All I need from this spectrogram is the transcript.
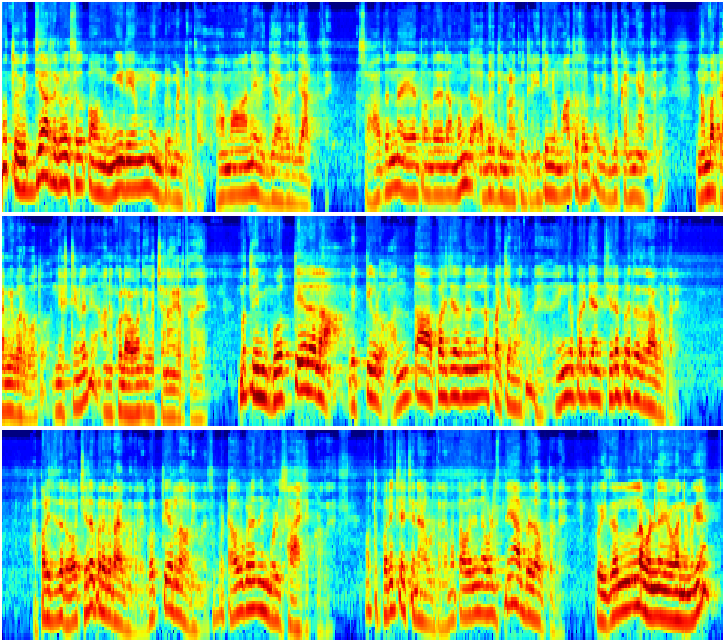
ಮತ್ತು ವಿದ್ಯಾರ್ಥಿಗಳಿಗೆ ಸ್ವಲ್ಪ ಒಂದು ಮೀಡಿಯಮ್ ಇಂಪ್ರೂವ್ಮೆಂಟ್ ಇರ್ತದೆ. ಸಾಮಾನ್ಯ ವಿದ್ಯಾಭಿವೃದ್ಧಿ ಆಗ್ತದೆ. ಸೊ ಅದನ್ನು ಏನು ತೊಂದರೆ ಇಲ್ಲ, ಮುಂದೆ ಅಭಿವೃದ್ಧಿ ಮಾಡ್ಕೊತೀನಿ. ಈ ತಿಂಗಳು ಮಾತ್ರ ಸ್ವಲ್ಪ ವಿದ್ಯೆ ಕಮ್ಮಿ ಆಗ್ತದೆ. ನಂಬರ್ ಕಮ್ಮಿ ಬರ್ಬೋದು. ನೆಕ್ಸ್ಟ್ ತಿಂಗಳಲ್ಲಿ ಅನುಕೂಲ ಆಗುವಂಥ ಇವತ್ತು ಚೆನ್ನಾಗಿರ್ತದೆ. ಮತ್ತು ನಿಮ್ಗೆ ಗೊತ್ತೇ ಇರಲ್ಲ, ವ್ಯಕ್ತಿಗಳು ಅಂಥ ಅಪರಿಚಿತರನ್ನೆಲ್ಲ ಪರಿಚಯ ಮಾಡ್ಕೊಂಡ್ರೆ ಹೆಂಗೆ ಪರಿಚಯ ಚಿರಪರಿಚಿತರಾಗ್ಬಿಡ್ತಾರೆ. ಅಪರಿಚಿತರು ಚಿರಪರಿಚಿತರಾಗ್ಬಿಡ್ತಾರೆ. ಗೊತ್ತೇ ಇರಲ್ಲ ಅವ್ರಿಗೆ. ಬಟ್ ಅವ್ರುಗಳೇ ನಿಮ್ಗೆ ಒಳ್ಳೆ ಸಹಾಯ ಸಿಕ್ಬಿಡ್ತದೆ. ಮತ್ತು ಪರಿಚಯ ಚೆನ್ನಾಗ್ಬಿಡ್ತಾರೆ ಮತ್ತು ಅವರಿಂದ ಒಳ್ಳೆ ಸ್ನೇಹ ಬೆಳೆದೋಗ್ತದೆ. ಸೊ ಇದೆಲ್ಲ ಒಳ್ಳೆಯ ಯೋಗ ನಿಮಗೆ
